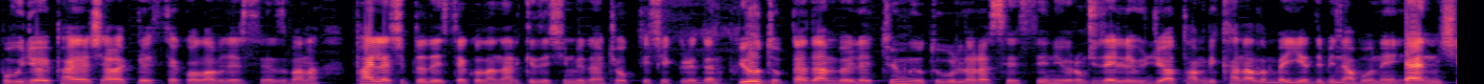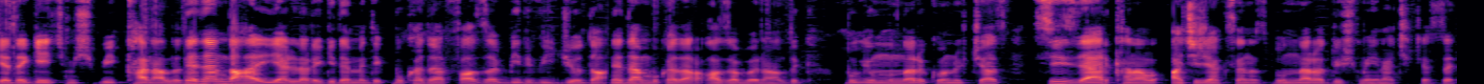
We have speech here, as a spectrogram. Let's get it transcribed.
Bu videoyu paylaşarak destek olabilirsiniz bana. Paylaşıp da destek olan herkese şimdiden çok teşekkür ederim. YouTube neden böyle tüm YouTuber'lara sesleniyorum. 150 video atan bir kanalım ve 7000 abone gelmiş ya da geçmiş bir kanalı. Neden daha iyi yerlere gidemedik? Bu kadar fazla bir videoda neden bu kadar az abone aldık? Bugün bunları konuşacağız. Siz de eğer kanal açacaksanız bunlara düşmeyin açıkçası.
